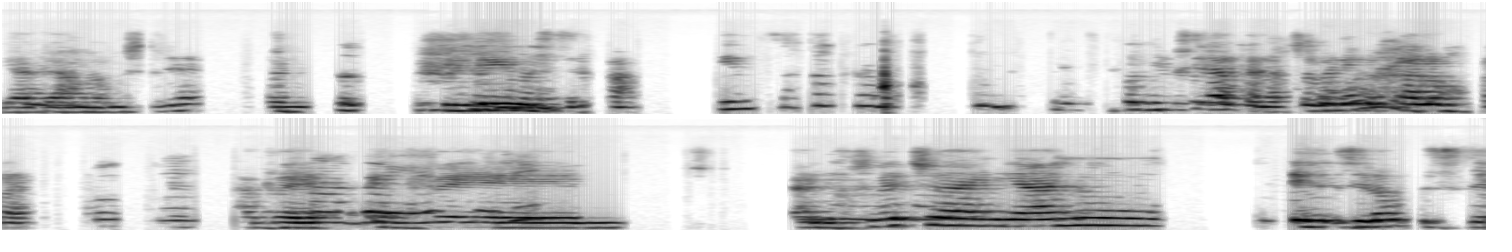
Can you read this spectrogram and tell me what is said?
היה גם לא משנה, אבל תראי כאן. עכשיו אני בכלל לא אכפת. ואני חושבת שהעניין הוא, זה לא, זה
